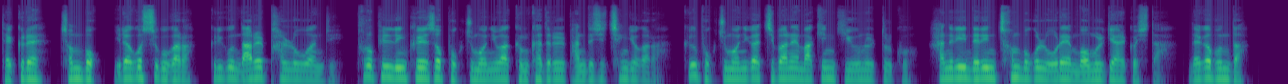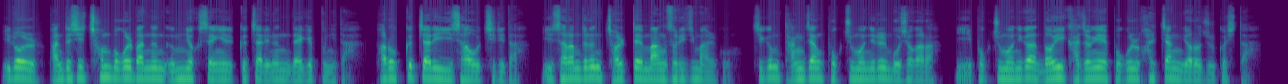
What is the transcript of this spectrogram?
댓글에 천복이라고 쓰고 가라. 그리고 나를 팔로우한 뒤 프로필 링크에서 복주머니와 금카드를 반드시 챙겨가라. 그 복주머니가 집안에 막힌 기운을 뚫고 하늘이 내린 천복을 오래 머물게 할 것이다. 내가 본다. 1월 반드시 천복을 받는 음력 생일 끝자리는 4개뿐이다. 바로 끝자리 2457이다. 이 사람들은 절대 망설이지 말고 지금 당장 복주머니를 모셔가라. 이 복주머니가 너희 가정의 복을 활짝 열어줄 것이다.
